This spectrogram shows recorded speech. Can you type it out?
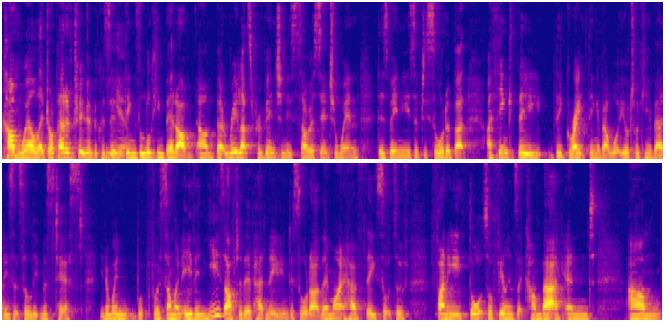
become well, they drop out of treatment because yeah. things are looking better. Um, but relapse prevention is so essential when there's been years of disorder. But I think the the great thing about what you're talking about is it's a litmus test you know, when for someone even years after they've had an eating disorder, they might have these sorts of funny thoughts or feelings that come back, and um,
